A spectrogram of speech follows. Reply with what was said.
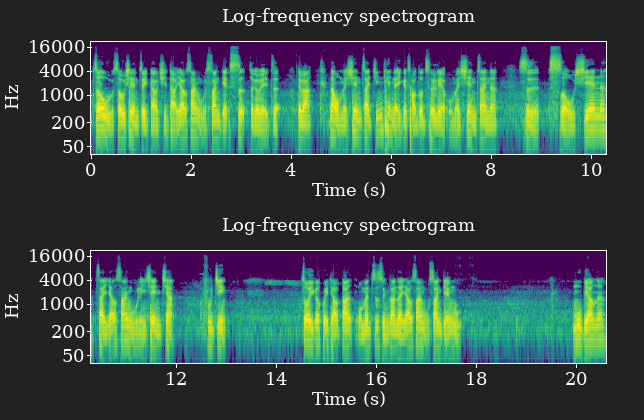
周五收线最高去到幺三五三点四这个位置，对吧？那我们现在今天的一个操作策略，我们现在呢是首先呢在幺三五零线价附近。做一个回调单，我们止损放在幺三五三点五，目标呢，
